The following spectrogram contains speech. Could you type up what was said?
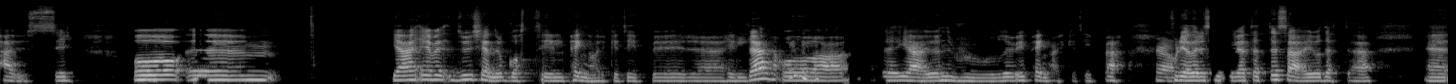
pauser. Og eh, jeg, jeg, du kjenner jo godt til pengearketyper, Hilde. Og eh, jeg er jo en ruler i pengearketypet. Ja. For de av dere som ikke vet dette, så er jo dette eh,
